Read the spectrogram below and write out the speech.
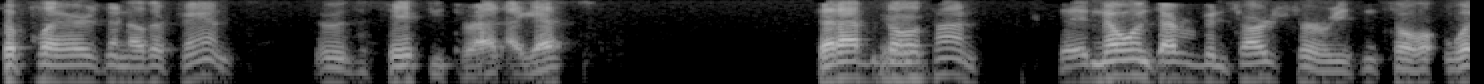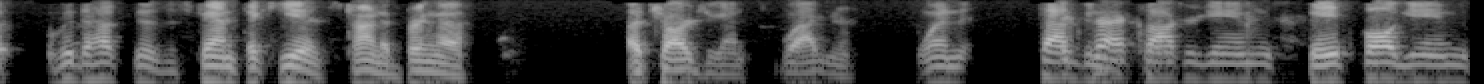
the players and other fans. It was a safety threat, I guess. That happens all the time. No one's ever been charged for a reason. So what? Who the heck does this fan think he is trying to bring a a charge against Wagner? When in fact, in soccer games, baseball games,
